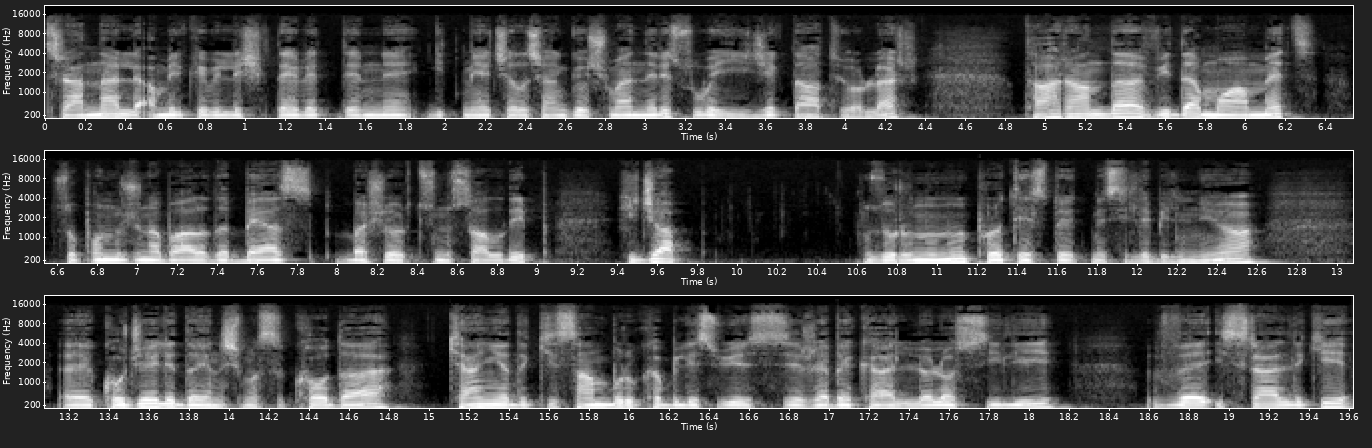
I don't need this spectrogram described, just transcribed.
trenlerle Amerika Birleşik Devletleri'ne gitmeye çalışan göçmenleri su ve yiyecek dağıtıyorlar. Tahran'da Vida Muhammed sopanın ucuna bağladığı beyaz başörtüsünü sallayıp hicap zorunluluğunu protesto etmesiyle biliniyor. E, Kocaeli dayanışması KODA, Kenya'daki Samburu kabilesi üyesi Rebecca Lolosili ve İsrail'deki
